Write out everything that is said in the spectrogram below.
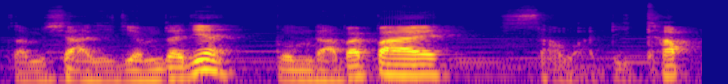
咱们下期节目再见，我们俩拜拜，萨瓦迪卡。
